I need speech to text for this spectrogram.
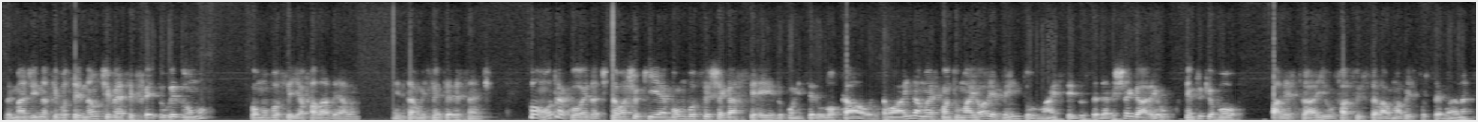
Então, imagina se você não tivesse feito o resumo, como você ia falar dela. Então isso é interessante. Bom, outra coisa, então acho que é bom você chegar cedo, conhecer o local. Então, ainda mais quanto maior evento, mais cedo você deve chegar. Eu, sempre que eu vou palestrar, e eu faço isso, sei lá, uma vez por semana,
